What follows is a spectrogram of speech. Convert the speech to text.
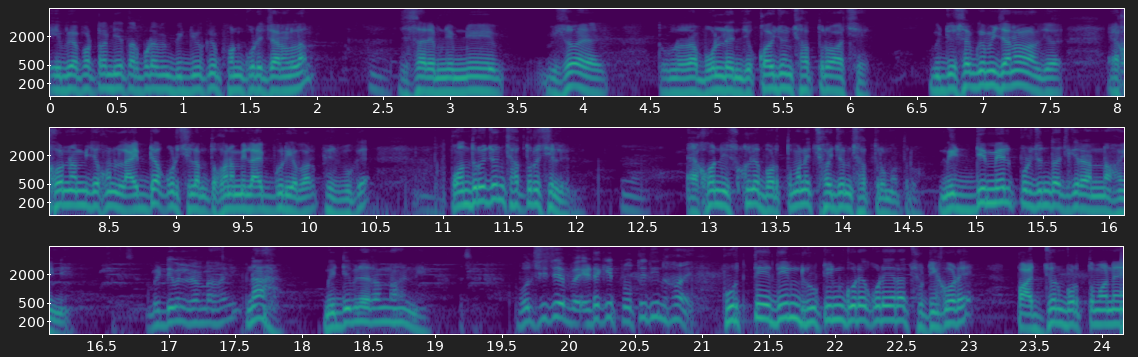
এই ব্যাপারটা নিয়ে তারপরে আমি বিডিওকে ফোন করে জানালাম। যে স্যার এমনি এমনি বিষয় তো ওনারা বললেন যে কয়জন ছাত্র আছে? বিডিও সাহেবকে আমি জানালাম যে এখন আমি যখন লাইভটা করছিলাম তখন আমি লাইভ করি আবার ফেসবুকে পনেরো জন ছাত্র ছিলেন। এখন স্কুলে বর্তমানে ছয়জন ছাত্র মাত্র। মিড ডে মিল পর্যন্ত আজকে রান্না হয়নি। মিড ডে মিল রান্না হয় না। মিড ডে মিলে রান্না হয়নি। আচ্ছা বলছি যে এটা কি প্রতিদিন হয়? প্রতিদিন রুটিন করে করে এরা ছুটি করে। পাঁচজন বর্তমানে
